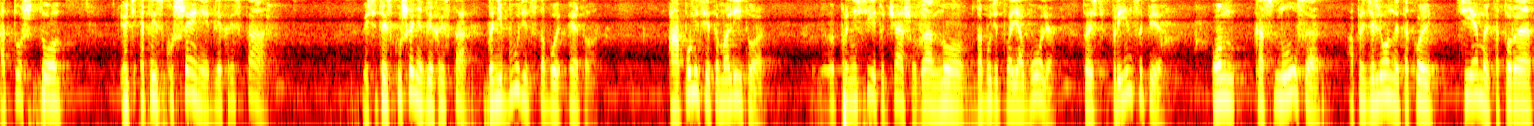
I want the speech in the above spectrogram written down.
а то, что ведь это искушение для Христа. Ведь это искушение для Христа. Да не будет с тобой этого. А помните, эта молитва, пронеси эту чашу, да, но да будет твоя воля. То есть, в принципе, он коснулся определенной такой темы, которая,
